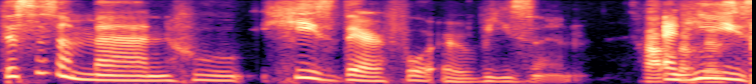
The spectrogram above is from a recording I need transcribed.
this is a man who he's there for a reason. Top and he's.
